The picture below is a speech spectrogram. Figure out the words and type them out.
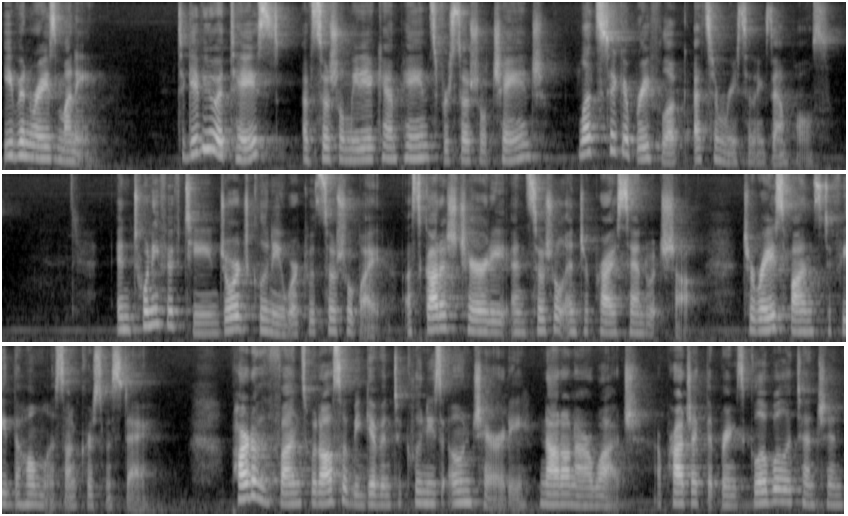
even raise money. To give you a taste of social media campaigns for social change, let's take a brief look at some recent examples. In 2015, George Clooney worked with Social Bite, a Scottish charity and social enterprise sandwich shop, to raise funds to feed the homeless on Christmas Day. Part of the funds would also be given to Clooney's own charity, Not on Our Watch, a project that brings global attention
